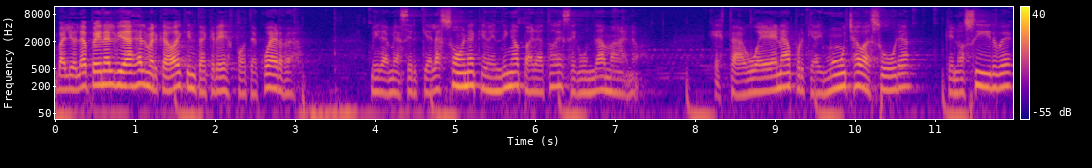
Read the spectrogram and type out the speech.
Valió la pena el viaje al mercado de Quinta Crespo, ¿te acuerdas? Mira, me acerqué a la zona que venden aparatos de segunda mano. Está buena porque hay mucha basura que no sirve,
